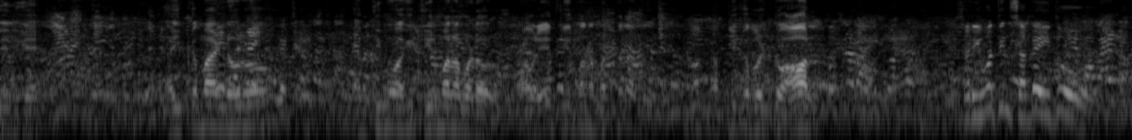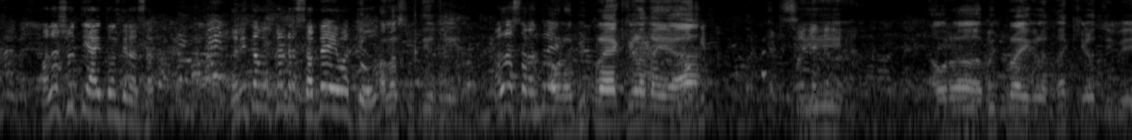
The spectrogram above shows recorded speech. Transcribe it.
ನಿಮಗೆ. ಹೈಕಮಾಂಡ್ನವರು ಅಂತಿಮವಾಗಿ ತೀರ್ಮಾನ ಮಾಡೋರು. ಅವ್ರು ಏನು ತೀರ್ಮಾನ ಮಾಡ್ತಾರೆ ಅದು ಅಪ್ಲಿಕಬಲ್ ಟು ಆಲ್ ಸರ್ ಇವತ್ತಿನ ಸಭೆ ಇದು ಫಲಶ್ರುತಿ ಆಯಿತು ಅಂತೀರಾ ಸರ್? ದಲಿತ ಮುಖಂಡರ ಸಭೆ ಇವತ್ತು ಫಲಶ್ರುತಿಯಲ್ಲಿ ಅಲ್ಲ ಸರ್ ಅಂದ್ರೆ ಅವರ ಅಭಿಪ್ರಾಯ ಕೇಳದಯ್ಯ ಸಿ ಅವರ ಅಭಿಪ್ರಾಯಗಳನ್ನು ಕೇಳ್ತೀವಿ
